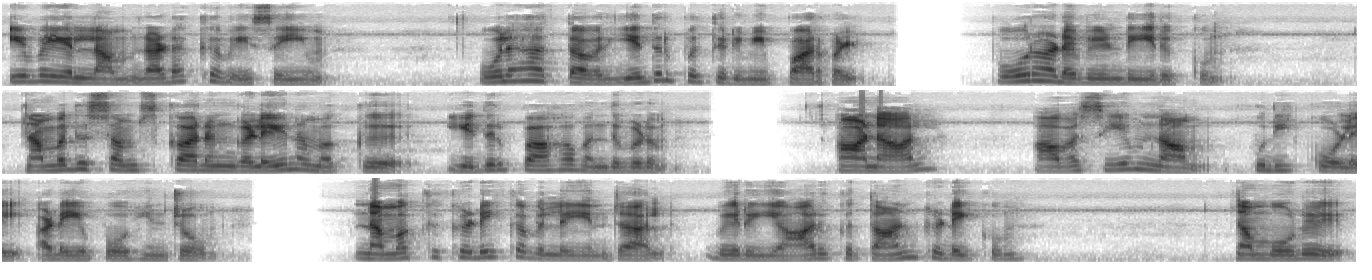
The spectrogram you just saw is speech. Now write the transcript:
இவையெல்லாம் நடக்கவே செய்யும். உலகத்தவர் எதிர்ப்பு தெரிவிப்பார்கள். போராட வேண்டியிருக்கும். நமது சம்ஸ்காரங்களே நமக்கு எதிர்ப்பாக வந்துவிடும். ஆனால் அவசியம் நாம் குறிக்கோளை அடையப் போகின்றோம். நமக்கு கிடைக்கவில்லை என்றால் வேறு யாருக்குத்தான் கிடைக்கும்? நம்மோடு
